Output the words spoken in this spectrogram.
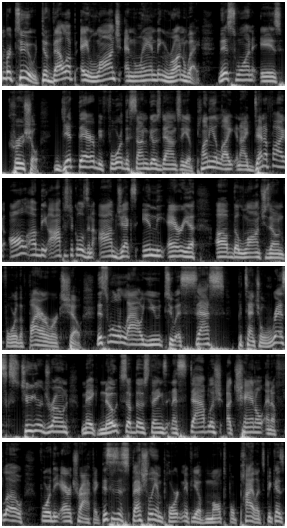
Number two, develop a launch and landing runway. This one is crucial. Get there before the sun goes down so you have plenty of light and identify all of the obstacles and objects in the area of the launch zone for the fireworks show. This will allow you to assess potential risks to your drone, make notes of those things, and establish a channel and a flow for the air traffic. This is especially important if you have multiple pilots because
